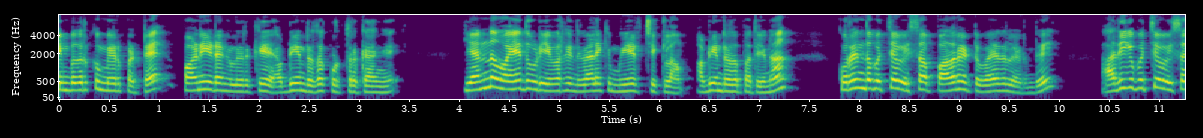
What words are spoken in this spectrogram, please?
ஐம்பதற்கும் மேற்பட்ட பணியிடங்கள் இருக்குது அப்படின்றத கொடுத்துருக்காங்க. என்ன வயது உடையவர்கள் இந்த வேலைக்கு முயற்சிக்கலாம் அப்படின்றத பார்த்தீங்கன்னா குறைந்தபட்ச வயசா பதினெட்டு வயதிலிருந்து அதிகபட்ச வயசா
